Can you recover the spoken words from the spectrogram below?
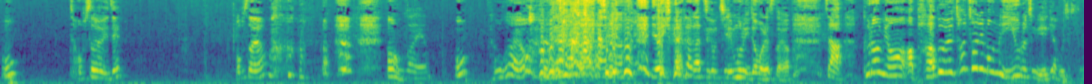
어? 자, 없어요, 이제? 없어요? 어. 뭐가요? 어? 뭐가요? 지금 얘기하다가 지금 질문을 잊어버렸어요. 자, 그러면 아, 밥을 천천히 먹는 이유를 지금 얘기하고 있었어요.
